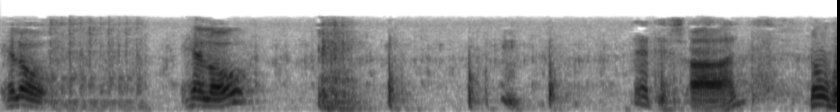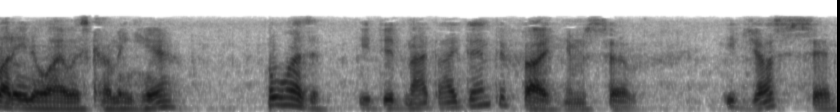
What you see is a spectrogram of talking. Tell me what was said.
Hello. Hello? Hmm. That is odd. Nobody knew I was coming here. Who was it? He did not identify himself. He just said,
